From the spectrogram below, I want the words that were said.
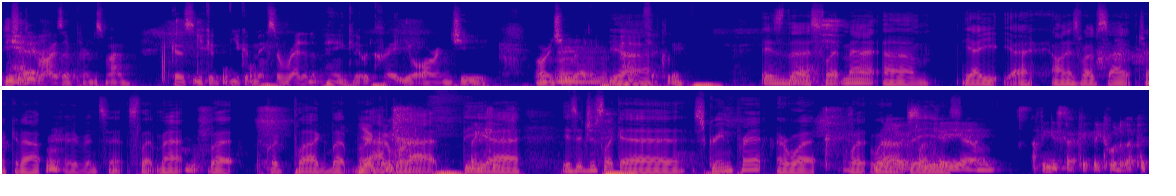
you should Yeah. do riso prints, man. Because you could you could mix a red and a pink, and it would create your orangey orangey Mm. red Yeah. perfectly. Is the slip mat? Um, yeah, yeah, on his website, check it out. Harry Vincent slip mat. But quick plug. But but Yeah, after for it. that, the uh, is it just like a screen print or what? What what no, did it's they like use? a. Um, I think it's like a, they call it like a,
